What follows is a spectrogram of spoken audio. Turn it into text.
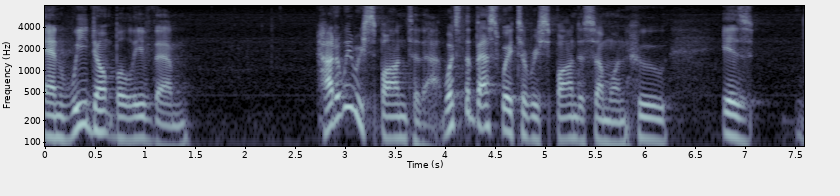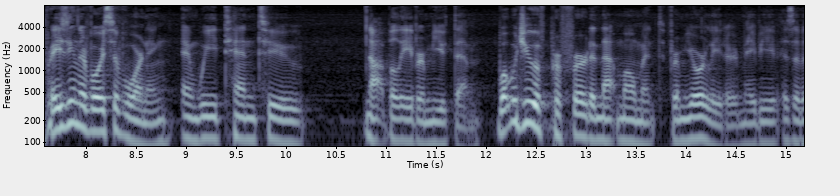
and we don't believe them, how do we respond to that? What's the best way to respond to someone who is raising their voice of warning and we tend to not believe or mute them? What would you have preferred in that moment from your leader? Maybe is a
